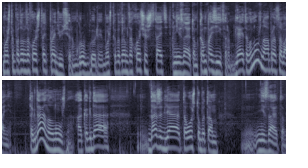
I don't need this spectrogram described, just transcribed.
может, ты потом захочешь стать продюсером, грубо говоря, может, ты потом захочешь стать, не знаю, там, композитором. Для этого нужно образование. Тогда оно нужно. А когда даже для того, чтобы там, не знаю, там,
